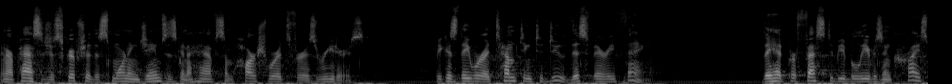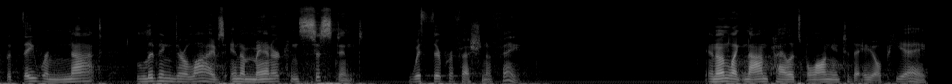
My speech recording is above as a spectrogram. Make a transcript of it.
In our passage of Scripture this morning, James is going to have some harsh words for his readers because they were attempting to do this very thing. They had professed to be believers in Christ, but they were not living their lives in a manner consistent with their profession of faith. And unlike non pilots belonging to the AOPA,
